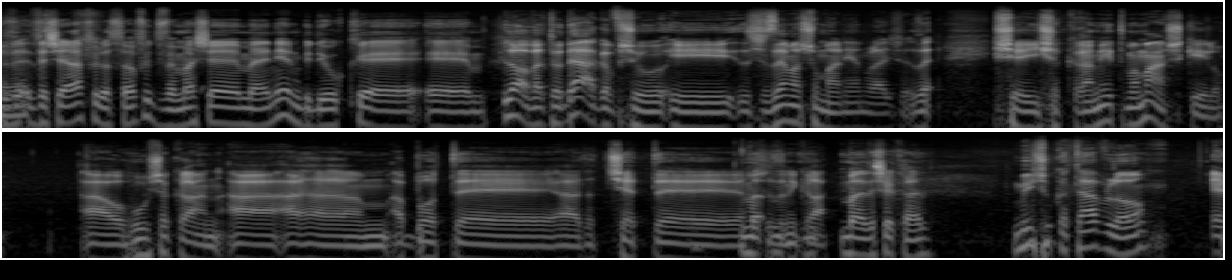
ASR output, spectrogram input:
זה-. זה שאלה פילוסופית, ומה שמעניין בדיוק... אה, אה, לא, אבל אתה יודע, אגב, שהוא- היא- שזה משהו מעניין אולי, שזה- שהיא שקרנית ממש, כאילו. אה, או הוא שקרן, הבוט, אה, הצ'אט, אה, איך שזה נקרא. מה זה שקרן? מישהו כתב לו, אה,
